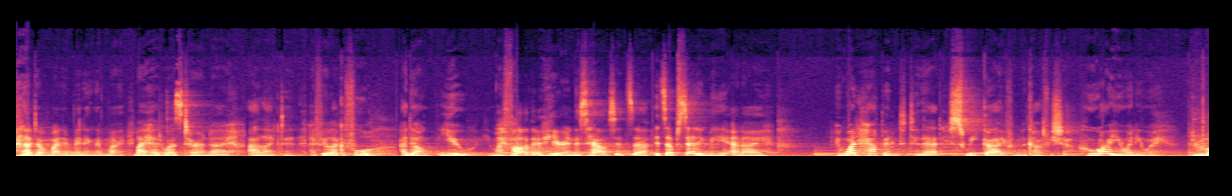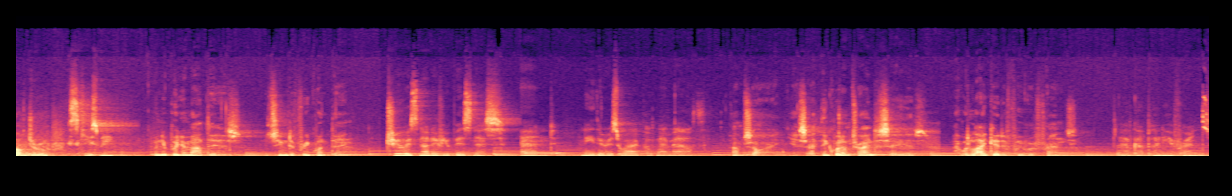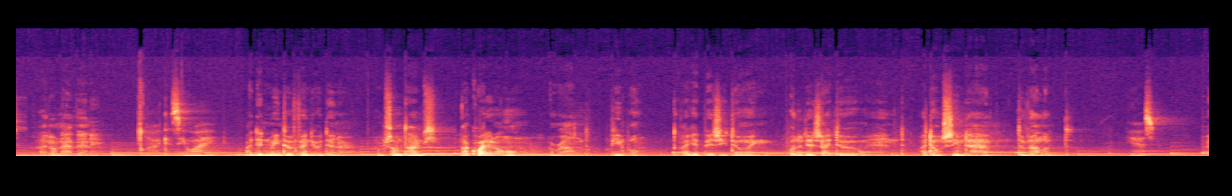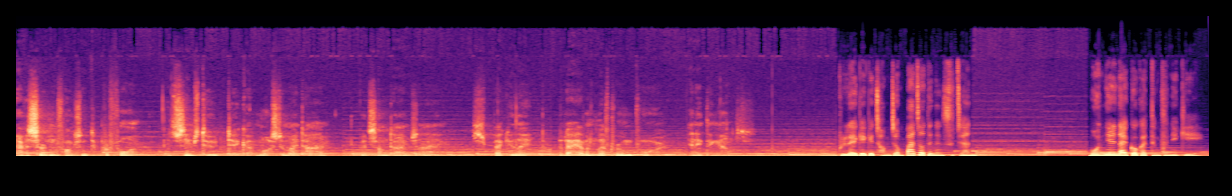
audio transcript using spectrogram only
I don't mind admitting that my, my head was turned. I, I liked it. I feel like a fool. I don't, you, my father, here in this house. It's, uh, it's upsetting me, and I. And what happened to that sweet guy from the coffee shop? Who are you, anyway? Do you love Drew? Excuse me? When you put your mouth to his, it seemed a frequent thing. True is none of your business, and neither is where I put my mouth. I'm sorry. Yes, I think what I'm trying to say is, I would like it if we were friends. I've got plenty of friends. I don't have any. Oh, I can see why. I didn't mean to offend you at dinner. I'm sometimes not quite at home around people. I get busy doing what it is I do, and I don't seem to have developed. Yes? I have a certain function to perform. It seems to take up most of my time, but sometimes I speculate that I haven't left room for anything else. 블랙에게 점점 빠져드는 수잔. 뭔 일 날 것 같은 분위기.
